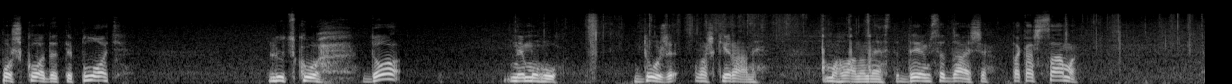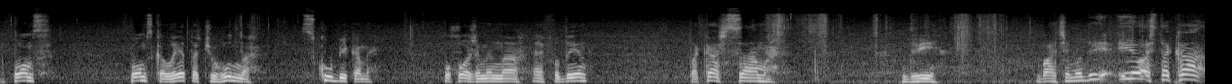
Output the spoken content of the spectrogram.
пошкодити плоть людську до не можу. Дуже важкі рани могла нанести. Дивимося далі. Така ж сама. Помс, помска лита, чугунна з кубиками, похожими на F1. Така ж сама. Дві. Бачимо дві. І ось така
